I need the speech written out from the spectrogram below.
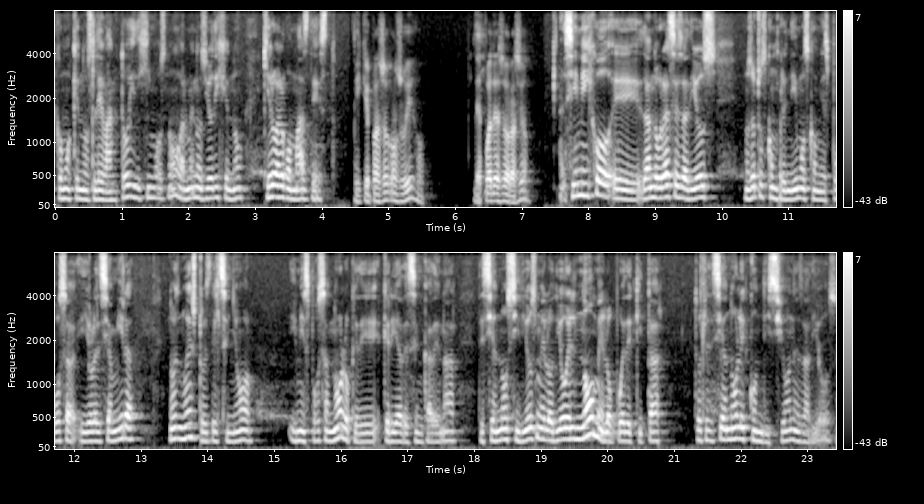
como que nos levantó y dijimos, no, al menos yo dije, no, quiero algo más de esto. ¿Y qué pasó con su hijo después de esa oración? Sí, mi hijo, eh, dando gracias a Dios, nosotros comprendimos con mi esposa y yo le decía, mira, no es nuestro, es del Señor. Y mi esposa no lo quería desencadenar. Decía, no, si Dios me lo dio, Él no me lo puede quitar. Entonces le decía, no le condiciones a Dios,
